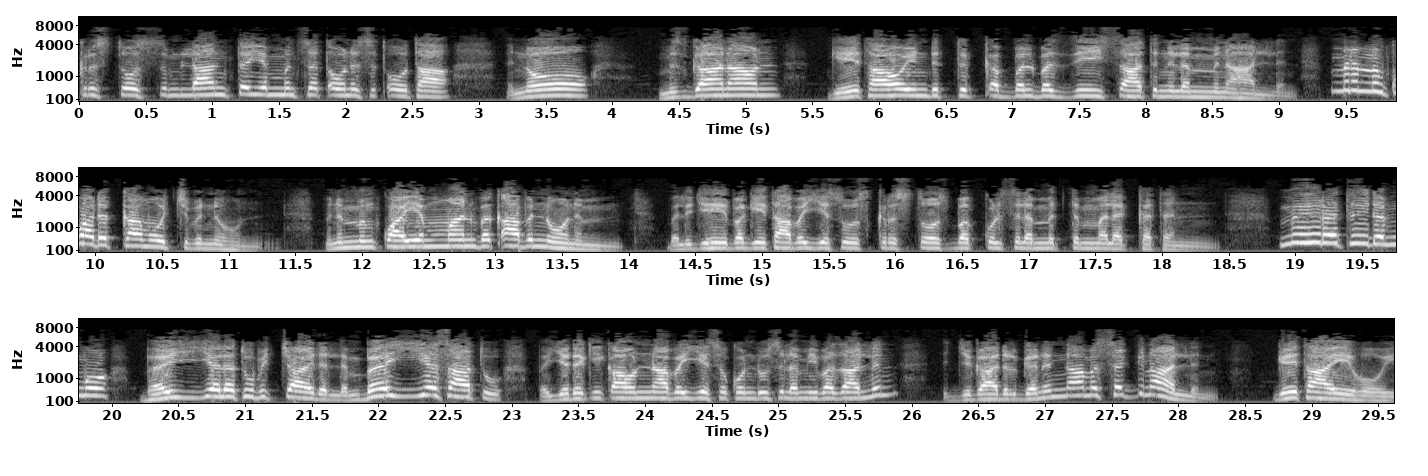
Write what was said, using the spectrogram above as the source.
ክርስቶስ ስም ለአንተ የምንሰጠውን ስጦታ እኖ ምስጋናን ጌታ ሆይ እንድትቀበል በዚህ ሰዓት እንለምንሃለን። ምንም እንኳ ደካሞች ብንሆን ምንም እንኳ የማንበቃ ብንሆንም በልጅህ በጌታ በኢየሱስ ክርስቶስ በኩል ስለምትመለከተን ምሕረትህ ደግሞ በየዕለቱ ብቻ አይደለም በየሳቱ በየደቂቃውና በየሰኮንዱ ስለሚበዛልን እጅግ አድርገን እናመሰግናለን ጌታዬ ሆይ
